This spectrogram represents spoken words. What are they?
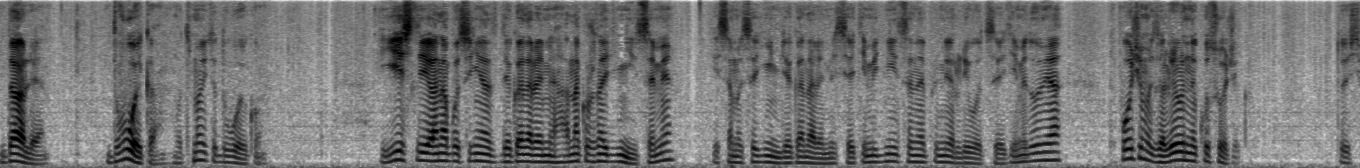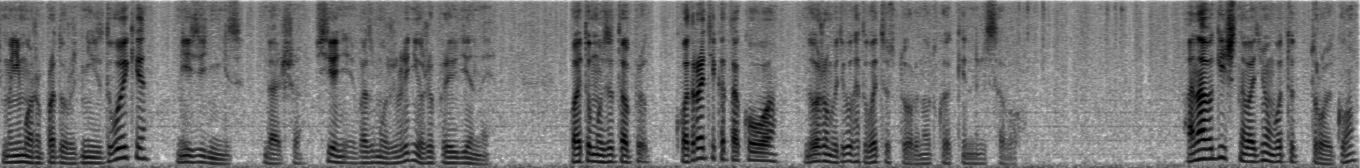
Далее. Двойка. Вот смотрите двойку. Если она будет соединена с диагоналями, она окружена единицами. Если мы соединим диагоналями с этими единицами, например, или вот с этими двумя, то получим изолированный кусочек. То есть мы не можем продолжить ни из двойки, ни из единиц дальше. Все возможные линии уже проведены. Поэтому из этого квадратика такого должен быть выход в эту сторону, вот как я нарисовал. Аналогично возьмем вот эту тройку.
